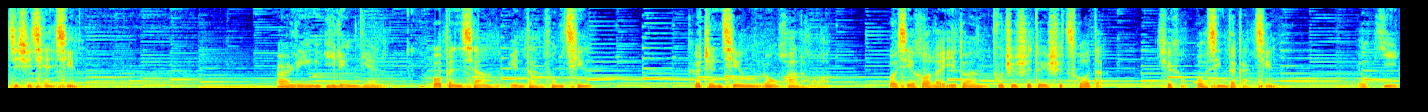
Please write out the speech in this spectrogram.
继续前行。二零一零年，我本想云淡风轻，可真情融化了我。我邂逅了一段不知是对是错的，却很窝心的感情，友谊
